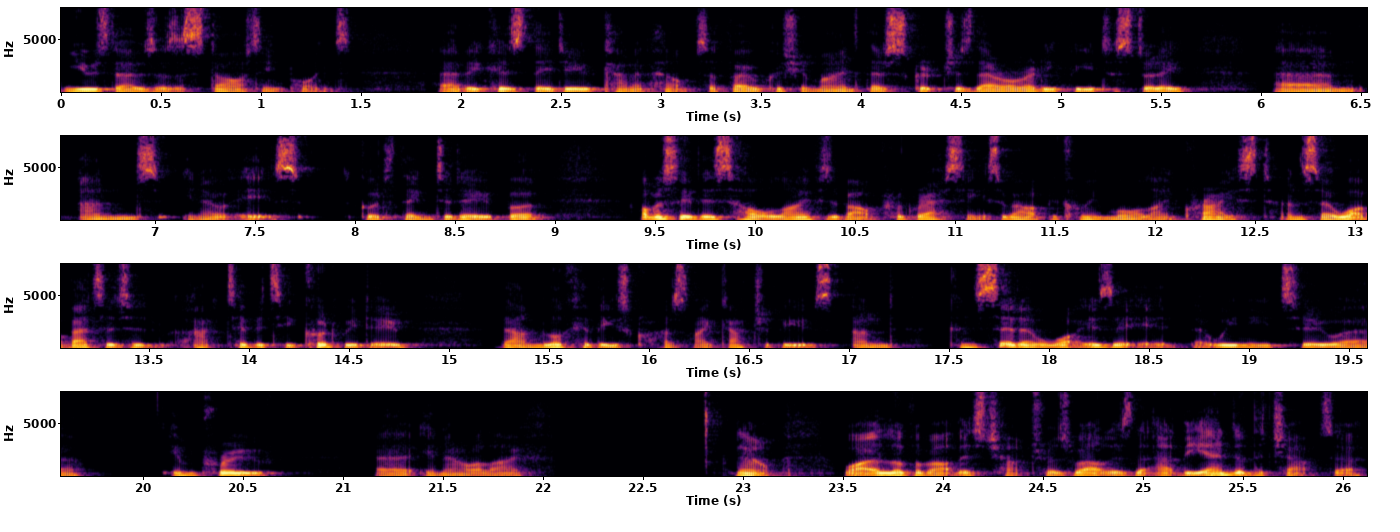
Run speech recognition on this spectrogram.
use those as a starting point uh, because they do kind of help to focus your mind. There's scriptures there already for you to study, um, and you know it's a good thing to do, but Obviously, this whole life is about progressing, it's about becoming more like Christ. And so, what better to, activity could we do than look at these Christ like attributes and consider what is it that we need to uh, improve uh, in our life? Now, what I love about this chapter as well is that at the end of the chapter,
